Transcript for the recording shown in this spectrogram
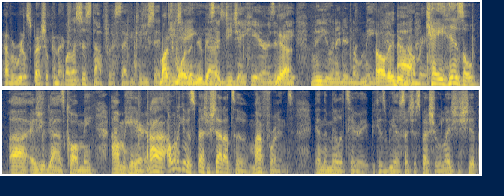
have a real special connection. Well, let's just stop for a second because you said Much DJ, more than you guys. You said DJ here as if Yeah. they knew you and they didn't know me. Oh, they do Uh, know me. K Hizzle, uh, as you guys call me, I'm here, and I, I want to give a special shout out to my friends in the military because we have such a special relationship.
